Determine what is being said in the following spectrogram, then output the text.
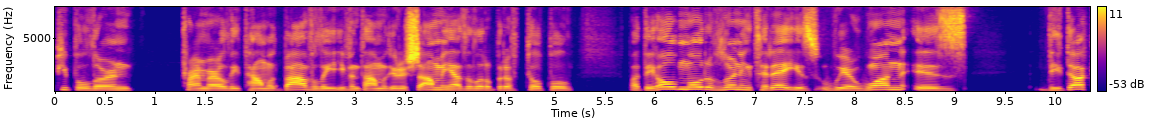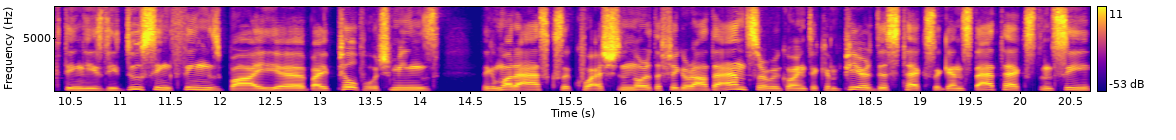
people learn primarily Talmud Bavli, even Talmud Yerushalmi has a little bit of pilpul. But the whole mode of learning today is where one is deducting, he's deducing things by uh, by pilpul, which means the Gemara asks a question. In order to figure out the answer, we're going to compare this text against that text and see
